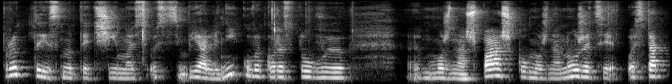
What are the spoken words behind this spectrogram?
протиснути чимось. Ось я лінійку використовую, е, можна шпажку, можна ножиці. Ось так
